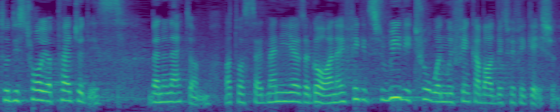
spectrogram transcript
to destroy a prejudice than an atom, that was said many years ago, and I think it's really true when we think about vitrification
